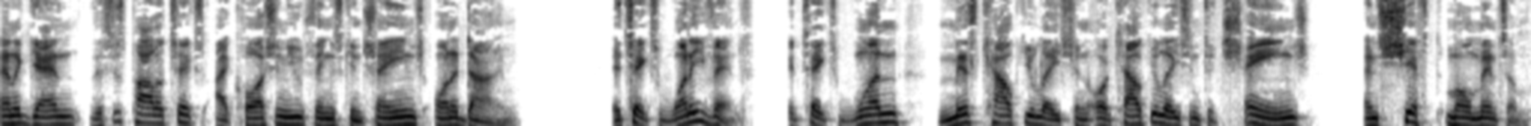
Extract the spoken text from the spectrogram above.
and again, this is politics. I caution you, things can change on a dime. It takes one event, it takes one miscalculation or calculation to change and shift momentum.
